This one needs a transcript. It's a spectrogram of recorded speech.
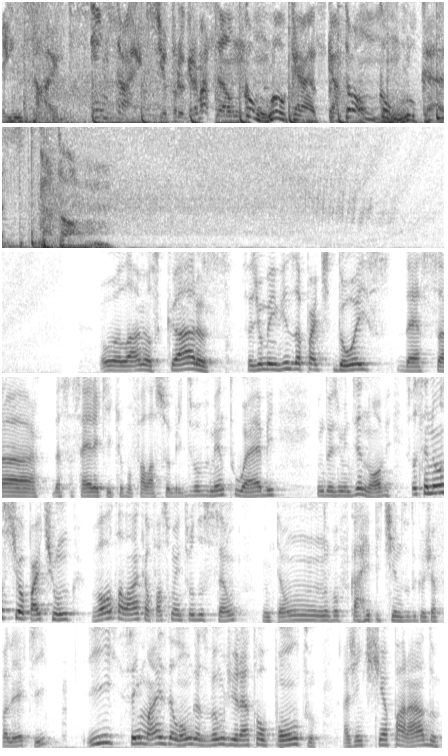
Insights. Insights de programação com Lucas Caton. Com Lucas Caton. Olá, meus caros! Sejam bem-vindos à parte 2 dessa, dessa série aqui que eu vou falar sobre desenvolvimento web em 2019. Se você não assistiu a parte 1, volta lá que eu faço uma introdução, então não vou ficar repetindo tudo que eu já falei aqui. E, sem mais delongas, vamos direto ao ponto. A gente tinha parado,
